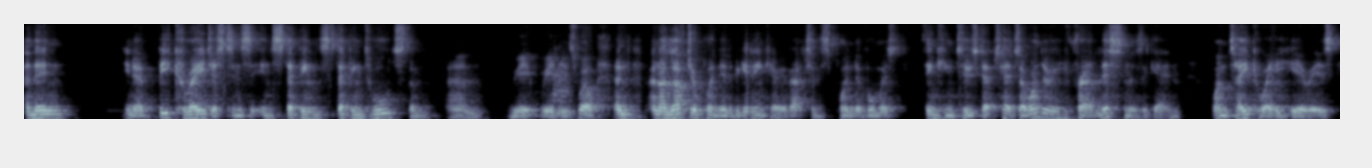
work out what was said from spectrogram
and then you know be courageous in, in stepping stepping towards them um, really, really as well. And and I loved your point in the beginning, Kerry, of actually this point of almost thinking two steps ahead. So I wonder if for our listeners again, one takeaway here is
